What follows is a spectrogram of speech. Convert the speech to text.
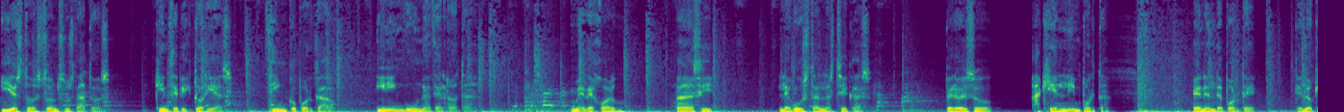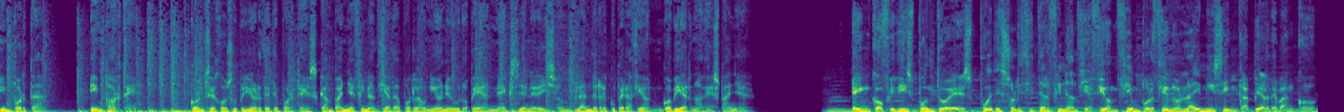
Y estos son sus datos. 15 victorias, 5 por KO y ninguna derrota. ¿Me dejo algo? Ah, sí. Le gustan las chicas. Pero eso, ¿a quién le importa? En el deporte, que lo que importa, importe. Consejo Superior de Deportes, campaña financiada por la Unión Europea Next Generation, Plan de Recuperación, Gobierno de España. En cofidis.es puedes solicitar financiación 100% online y sin cambiar de banco.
